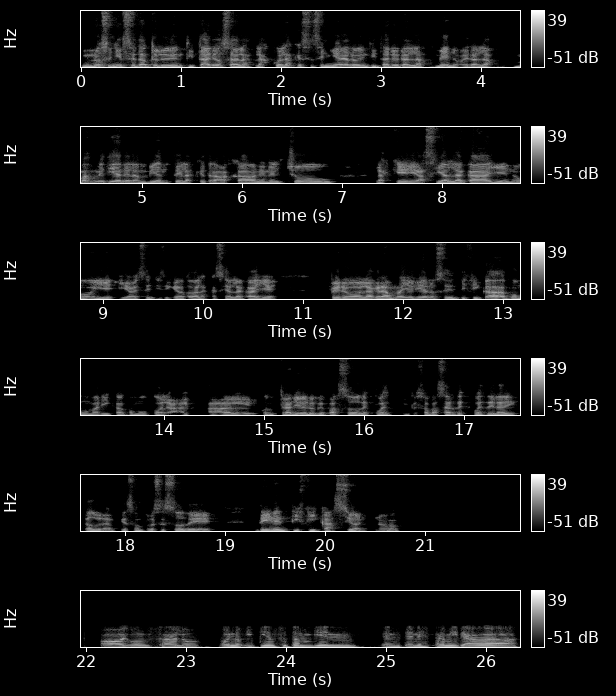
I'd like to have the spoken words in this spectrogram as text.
no ceñirse tanto lo identitario, o sea, las, las colas que se ceñían a lo identitario eran las menos, eran las más metidas en el ambiente, las que trabajaban en el show, las que hacían la calle, ¿no? Y, a veces ni siquiera todas las que hacían la calle, pero la gran mayoría no se identificaba como marica, como cola, al, contrario de lo que pasó después, empezó a pasar después de la dictadura, empieza un proceso de, de identificación, ¿no? Ay, Gonzalo. Bueno, y pienso también en, en esta mirada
